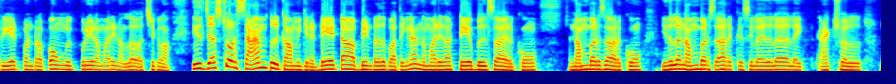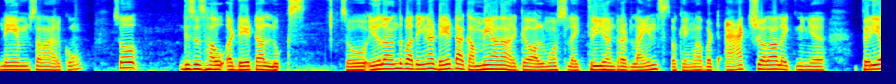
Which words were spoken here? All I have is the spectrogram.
க்ரியேட் பண்ணுறப்போ உங்களுக்கு புரிகிற மாதிரி நல்லா வச்சுக்கலாம். இது ஜஸ்ட் ஒரு சாம்பிள் காமிக்கிறேன். டேட்டா அப்படின்றது பார்த்தீங்கன்னா இந்த மாதிரி தான் டேபிள்ஸாக இருக்கும் நம்பர்ஸாக இருக்கும். இதில் நம்பர்ஸாக இருக்குது சில இதில் லைக் ஆக்சுவல் நேம்ஸ் எல்லாம் இருக்கும். So this is how a data looks so இதில் வந்து பார்த்தீங்கன்னா டேட்டா கம்மியாக தான் இருக்குது almost like three hundred lines ஓகேங்களா பட் ஆக்சுவலாக லைக் நீங்கள் பெரிய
